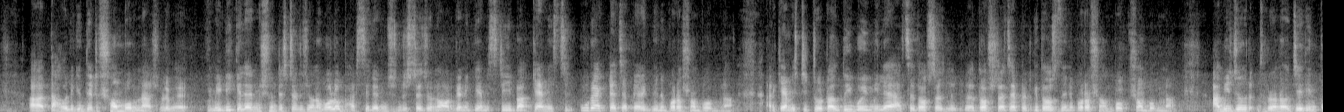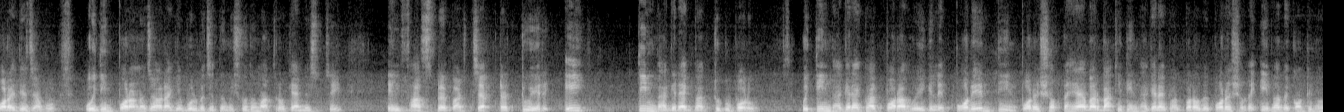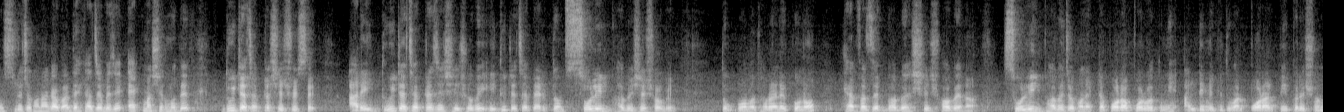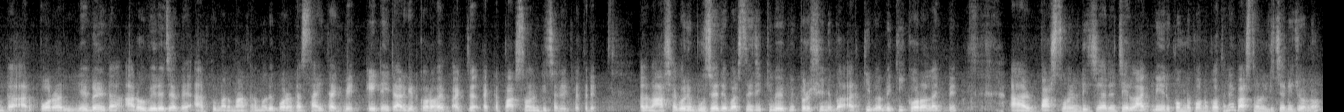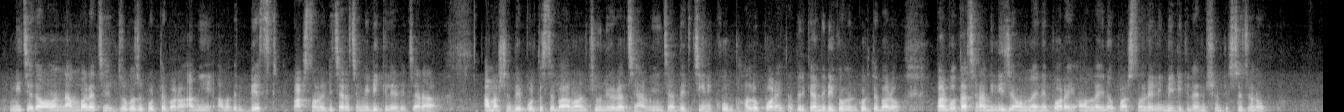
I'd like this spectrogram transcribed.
তাহলে কিন্তু এটা সম্ভব না আসলে ভাই মেডিকেল অ্যাডমিশন টেস্টের জন্য বলো ভার্সিটি অ্যাডমিশন টেস্টের জন্য অর্গানিক কেমিস্ট্রি বা কেমিস্ট্রি পুরো একটা চ্যাপ্টার একদিনে পড়া সম্ভব না। আর কেমিস্ট্রি টোটাল দুই বই মিলে আছে, দশটা দশটা চ্যাপ্টার কি দশ দিনে পড়া সম্ভব সম্ভব না। আমি ধরে নাও যেদিন পড়াইতে যাব ওই দিন পড়ানো যাওয়ার আগে বলব যে তুমি শুধুমাত্র কেমিস্ট্রি এই ফার্স্ট পেপার চ্যাপ্টার টু এর এই তিন ভাগের এক ভাগটুকু পড়ো। ওই তিন ভাগের এক ভাগ পড়া হয়ে গেলে পরের দিন, পরের সপ্তাহে আবার বাকি তিন ভাগের এক ভাগ পড়া হবে, পরের সপ্তাহে এভাবে কন্টিনিউসলি যখন আগাবা, দেখা যাবে যে এক মাসের মধ্যে দুইটা চ্যাপ্টার শেষ হয়েছে। আর এই দুইটা চ্যাপ্টার যে শেষ হবে, এই দুইটা চ্যাপ্টার একদম সলিড ভাবে শেষ হবে। তো কোনো ধরনের কোনো হ্যাফাজেট ভাবে শেষ হবে না। সলিড ভাবে যখন একটা পড়া পড়ো তুমি আলটিমেটলি তোমার পড়ার প্রিপারেশনটা আর পড়ার লেভেলটা আরও বেড়ে যাবে আর তোমার মাথার মধ্যে পড়াটা সাই থাকবে। এটাই টার্গেট করা হয় একটা একটা পার্সোনাল টিচারের ক্ষেত্রে। তাহলে আমি আশা করি বুঝাইতে পারছি যে কীভাবে প্রিপারেশন নিবা আর কীভাবে কি করা লাগবে। আর পার্সোনাল টিচারের যে লাগবে এরকম কোনো কথা নেই। পার্সোনাল টিচারের জন্য নিচে দাও আমার নাম্বার আছে, যোগাযোগ করতে পারো। আমি আমাদের বেস্ট পার্সোনাল টিচার আছে মেডিকেলের যারা আমার সাথে পড়তেছে বা আমার জুনিয়র আছে, আমি যাদের চিনি, খুব ভালো পড়াই তাদেরকে আমি রেকমেন্ড করতে পারো। পারব, তাছাড়া আমি নিজে অনলাইনে পড়াই। অনলাইনেও পার্সোনালি মেডিকেল অ্যাডমিশন টেস্টের জন্য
